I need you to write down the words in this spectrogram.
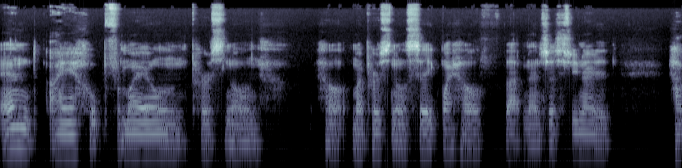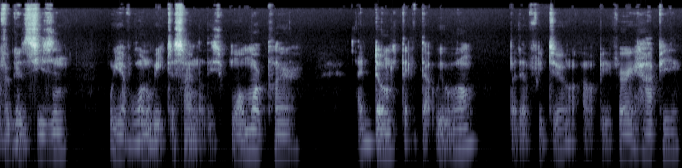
and I hope for my own personal health, my personal sake, my health, that Manchester United have a good season. We have one week to sign at least one more player. I don't think that we will, but if we do, I'll be very happy.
